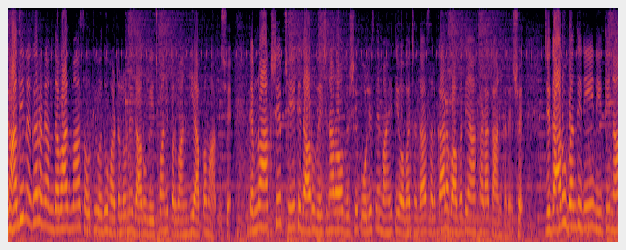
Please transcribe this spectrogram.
ગાંધીનગર અને અમદાવાદમાં સૌથી વધુ હોટલોને દારૂ વેચવાની પરવાનગી આપવામાં આવી છે. તેમનો આક્ષેપ છે કે દારૂ વેચનારાઓ વિશે પોલીસને માહિતી હોવા છતાં સરકાર આ બાબતે આંખ આડા કાન કરે છે. જે દારૂબંધીની નીતિના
